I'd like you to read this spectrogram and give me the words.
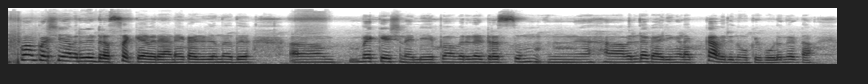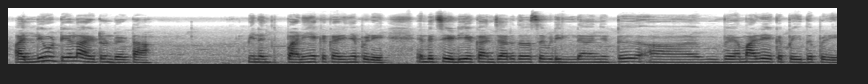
ഇപ്പം പക്ഷേ അവരുടെ ഡ്രസ്സൊക്കെ അവരാണ് കഴുകുന്നത്. വെക്കേഷനല്ലേ ഇപ്പം അവരുടെ ഡ്രസ്സും അവരുടെ കാര്യങ്ങളൊക്കെ അവർ നോക്കിക്കോളും കേട്ടോ. വലിയ കുട്ടികളായിട്ടുണ്ട് കേട്ടോ. പിന്നെ പണിയൊക്കെ കഴിഞ്ഞപ്പോഴേ എന്റെ ചെടിയൊക്കെ അഞ്ചാറ് ദിവസം ഇവിടെ ഇല്ലാഞ്ഞിട്ട് മഴയൊക്കെ പെയ്തപ്പോഴേ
